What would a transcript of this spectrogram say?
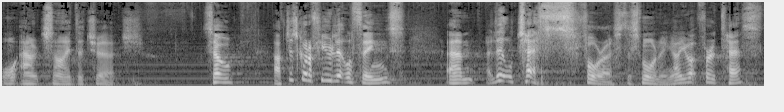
or outside the church. So I've just got a few little things, um, little tests for us this morning. Are you up for a test?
